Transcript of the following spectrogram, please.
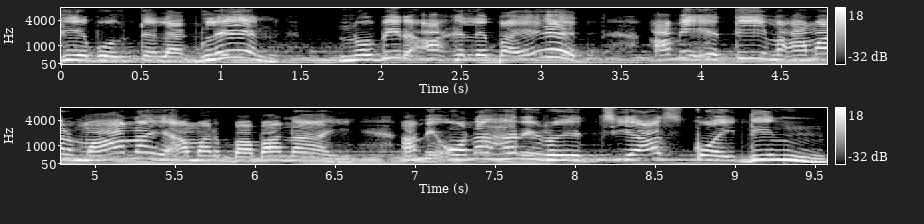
দিয়ে বলতে লাগলেন নবীর আখলে বায়েত আমি এতিম, আমার মা নাই, আমার বাবা নাই। আমি অনাহারে রয়েছি আজ কয়দিন।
